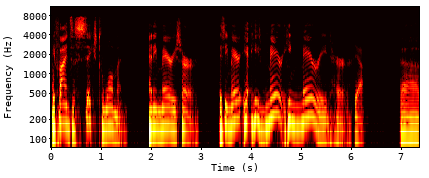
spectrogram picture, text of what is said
He finds a sixth woman, and he marries her. Is he married? He's married. He married her. Yeah. Uh,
